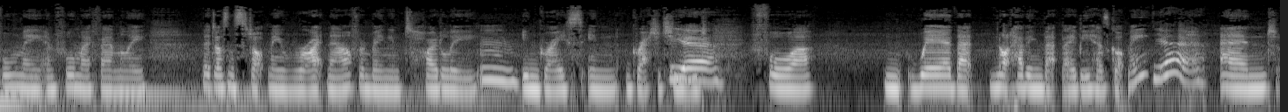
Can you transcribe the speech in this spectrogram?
for me and for my family. That doesn't stop me right now from being in totally in grace, in gratitude Yeah. for where that not having that baby has got me Yeah. and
